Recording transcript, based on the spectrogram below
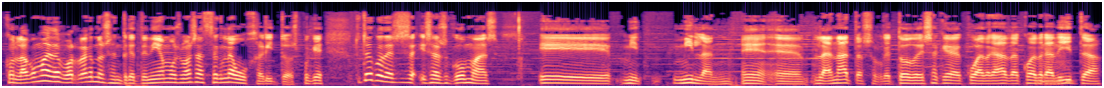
con la goma de borrar nos entreteníamos más a hacerle agujeritos. Porque, ¿tú te acuerdas de esas, gomas eh, Milan, eh, la nata sobre todo, esa que era cuadrada, cuadradita?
